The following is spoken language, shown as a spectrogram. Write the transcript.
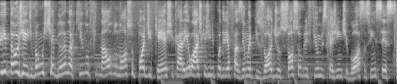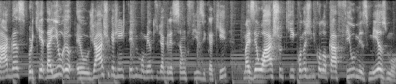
Então, gente, vamos chegando aqui no final do nosso podcast, cara. Eu acho que a gente poderia fazer um episódio só sobre filmes que a gente gosta, sem ser sagas, porque daí eu, eu, eu já acho que a gente teve momentos de agressão física aqui, mas eu acho que quando a gente colocar filmes mesmo,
